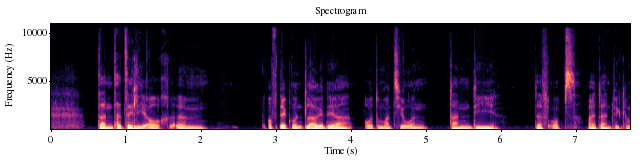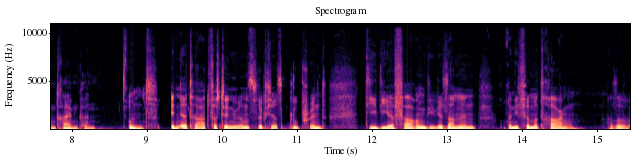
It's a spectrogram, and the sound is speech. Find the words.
dann tatsächlich auch ähm, auf der Grundlage der Automation dann die DevOps-Weiterentwicklung treiben können. Und in der Tat verstehen wir uns wirklich als Blueprint, die die Erfahrungen, die wir sammeln, auch in die Firma tragen. Also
